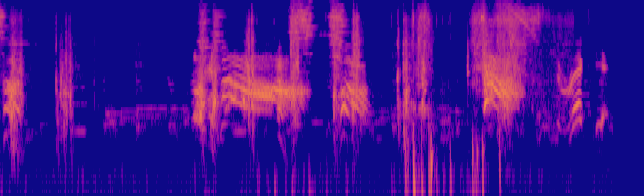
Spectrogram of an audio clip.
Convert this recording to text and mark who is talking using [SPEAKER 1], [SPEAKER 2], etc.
[SPEAKER 1] sir.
